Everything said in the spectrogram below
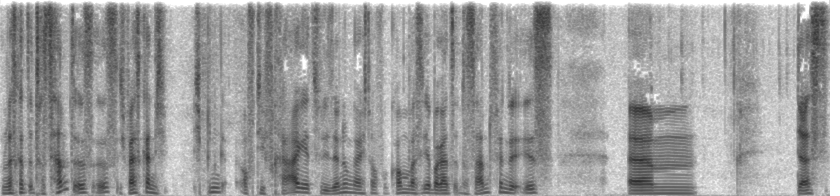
Und was ganz interessant ist, ist, ich weiß gar nicht, ich bin auf die Frage jetzt für die Sendung gar nicht drauf gekommen, was ich aber ganz interessant finde, ist, ähm, dass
